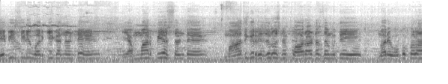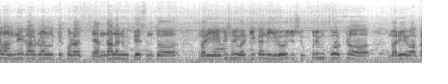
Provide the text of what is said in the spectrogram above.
ఏబిసిడి వర్గీకరణ అంటే ఎంఆర్పిఎస్ అంటే మాదిగ రిజర్వేషన్ పోరాట సమితి మరి ఉపకులాల అన్ని కులాలకి కూడా చెందాలనే ఉద్దేశంతో మరి ఏబిసిడి వర్గీకరణ ఈరోజు సుప్రీంకోర్టులో మరి ఒక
